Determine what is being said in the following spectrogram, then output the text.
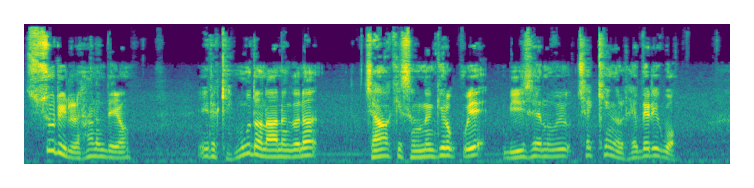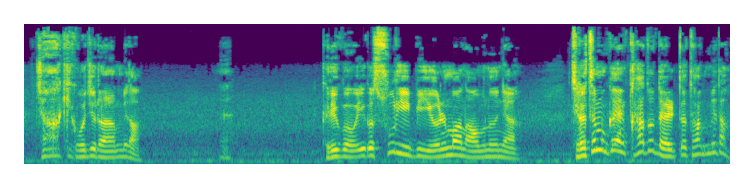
수리를 하는데요. 이렇게 묻어나는 거는 정확히 성능 기록부에 미세 누유 체킹을 해드리고 정확히 고지를 합니다. 예. 그리고 이거 수리비 얼마 나오느냐. 저 같으면 그냥 가도 될 듯 합니다.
